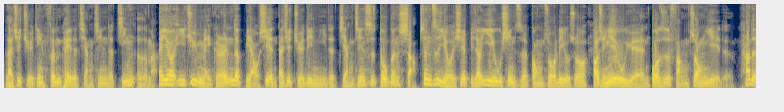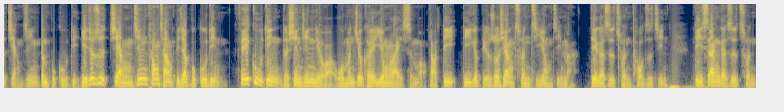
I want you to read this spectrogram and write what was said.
来去决定分配的奖金的金额嘛，那要依据每个人的表现来去决定你的奖金是多跟少，甚至有一些比较业务性质的工作，例如说保险业务员或者是房仲业的，他的奖金更不固定，也就是奖金通常比较不固定。非固定的现金流啊，我们就可以用来什么啊？第第一个，比如说像存急用金嘛，第二个是存投资金。第三个是存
